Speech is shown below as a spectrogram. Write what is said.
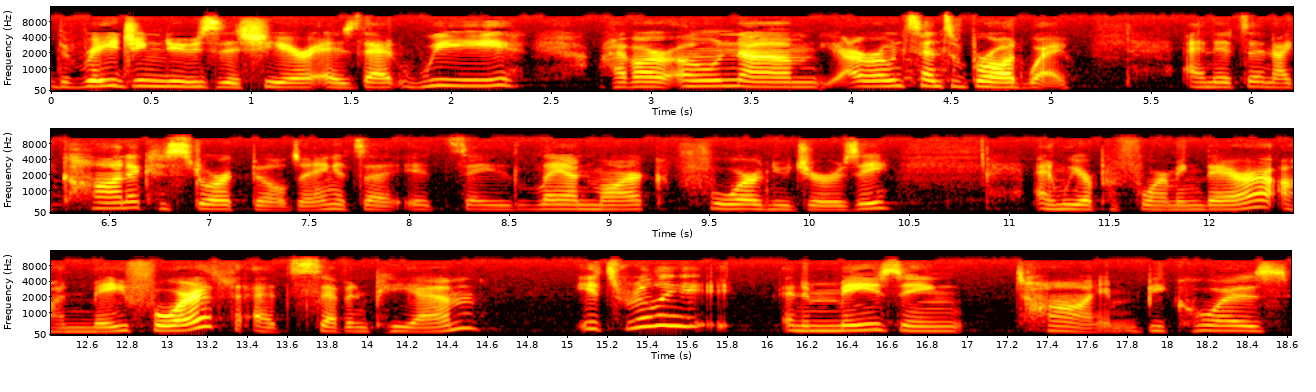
the raging news this year is that we have our own um, our own sense of Broadway, and it's an iconic historic building. It's a it's a landmark for New Jersey, and we are performing there on May fourth at seven p.m. It's really an amazing time because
